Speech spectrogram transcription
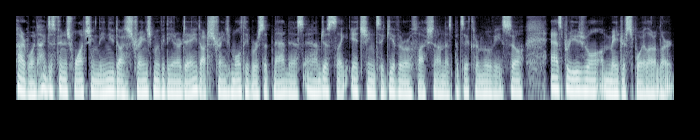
Hi everyone, I just finished watching the new Doctor Strange movie the other day, Doctor Strange Multiverse of Madness, and I'm just like itching to give a reflection on this particular movie. So, as per usual, a major spoiler alert.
